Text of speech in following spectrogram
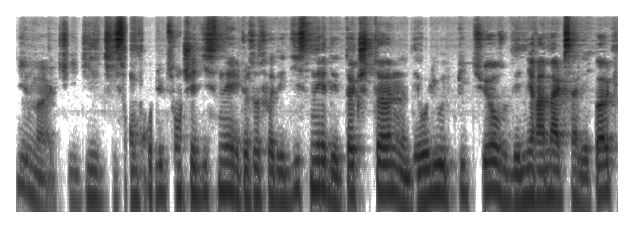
films qui, qui, qui sont en production chez Disney, que ce soit des Disney, des Touchstone, des Hollywood Pictures ou des Miramax à l'époque,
